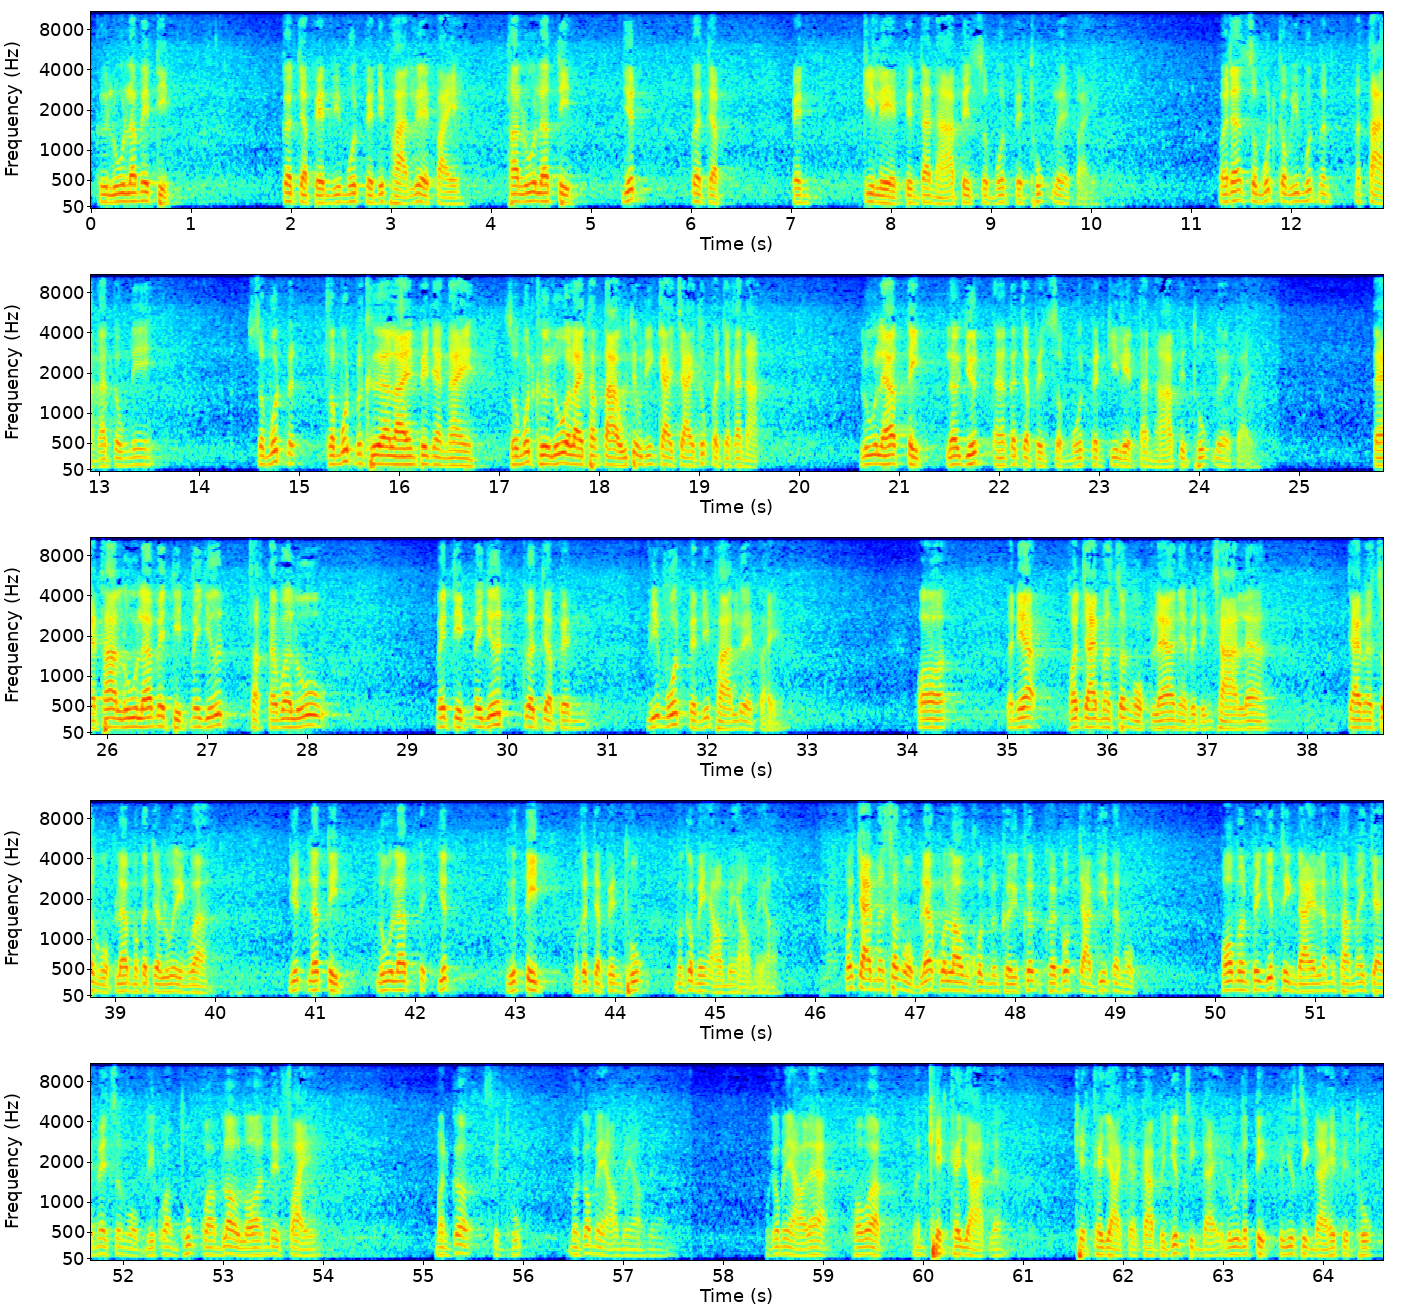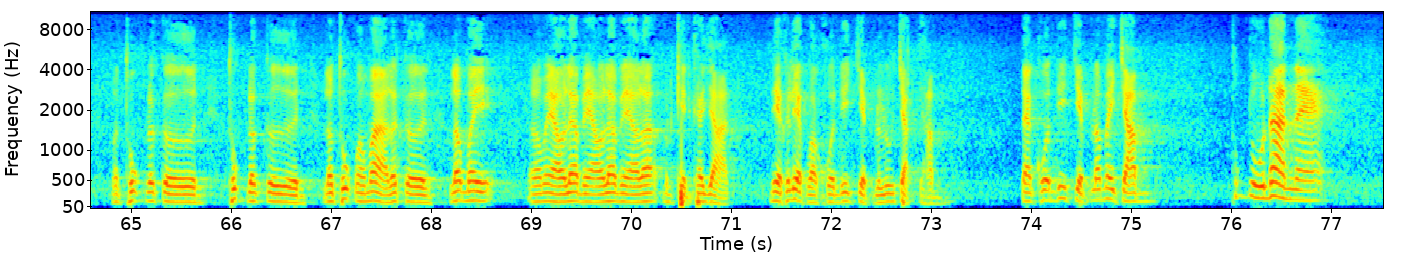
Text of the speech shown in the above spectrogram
คือรู้แล้วไม่ติด ก็จะเป็นวิมุตติเป็นนิพพานเรื่อยไป ถ้ารู้แล้วติดยึดก็จะเป็นกิเลสเป็นตัณหาเป็นสมมุติเป็นทุกข์เรื่อยไป เพราะฉะนั้นสมมติกับวิมุตติมันมันต่างกันตรงนี้ สมมติสมมติมันคืออะไรเป็นยังไง สมมติคือรู้อะไรทางตาหูจมูกลิ้นกายใจทุกปัจจขณะ รู้แล้วติดแล้วยึดก็จะเป็นสมมุติเป็นกิเลสตัณหาเป็นทุกข์เลยไป แต่ถ้ารู้แล้วไม่ติดไม่ยึดสักแต่ว่ารู้ไม่ติดไม่ยึดก็จะเป็นวิมุติเป็นนิพพานเรื่อยไป พอตอนเนี้ยพอใจมันสงบแล้วเนี่ยไปถึงฌานแล้ว ใจมันสงบแล้วมันก็จะรู้เองว่า ยึดแล้วติดรู้แล้วยึดหรือติดมันก็จะเป็นทุกข์มันก็ไม่เอาไม่เอาไม่เอา เพราะใจมันสงบแล้วคนเราคนมันเคยเคยเคยพบใจที่สงบพอมันไปยึดสิ่งใดแล้วมันทำให้ใจไม่สงบ มีความทุกข์ความเล่าร้อนได้ไฟ มันก็เป็นทุกข์มันก็ไม่เอาไม่เอาไม่เอามันก็ไม่เอาแล้ว เพราะว่ามันเข็ดขยาดแล้ว เข็ดขยาดกับการไปยึดสิ่งใด รู้แล้วติดไปยึดสิ่งใดให้เป็นทุกข์มันทุกข์เหลือเกิน ทุกข์เหลือเกิน เราทุกข์มากเหลือเกินแล้วไม่เราไม่เอาแล้วไม่เอาแล้วไม่เอาแล้ว มันเข็ดขยาดเนี่ยเขาเรียกว่าคนที่เจ็บแล้วรู้จักจำแต่คนที่เจ็บแล้วไม่จำ ทุกอยู่ด้านแน่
